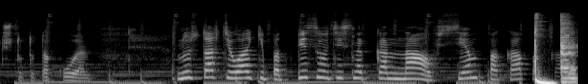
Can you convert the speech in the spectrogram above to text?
что-то такое. Ну и ставьте лайки, подписывайтесь на канал. Всем пока-пока.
